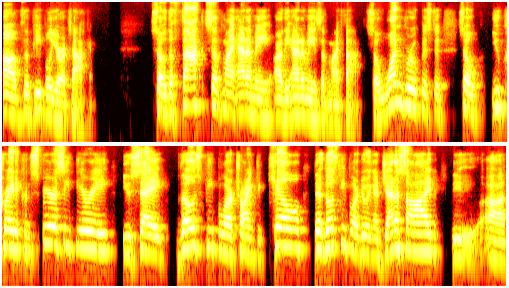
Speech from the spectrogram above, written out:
of the people you're attacking. So the facts of my enemy are the enemies of my facts. So one group is to, so you create a conspiracy theory, you say those people are trying to kill, those people are doing a genocide, the uh,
